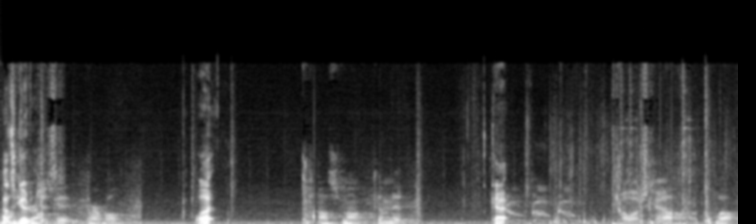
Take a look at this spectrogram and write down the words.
That's a good round. Smoke it, purple. What? I'll smoke the mid. Got I'll watch cat. Oh, well.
